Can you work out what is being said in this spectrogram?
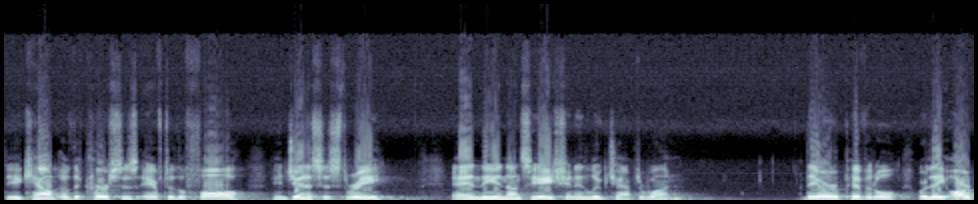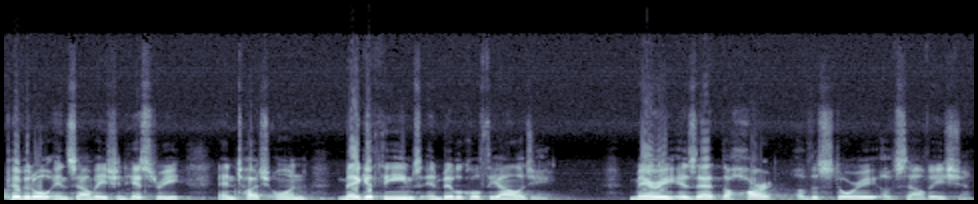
the account of the curses after the fall in Genesis 3 and the Annunciation in Luke chapter 1. They are pivotal, or they are pivotal in salvation history and touch on mega themes in biblical theology. Mary is at the heart of the story of salvation.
